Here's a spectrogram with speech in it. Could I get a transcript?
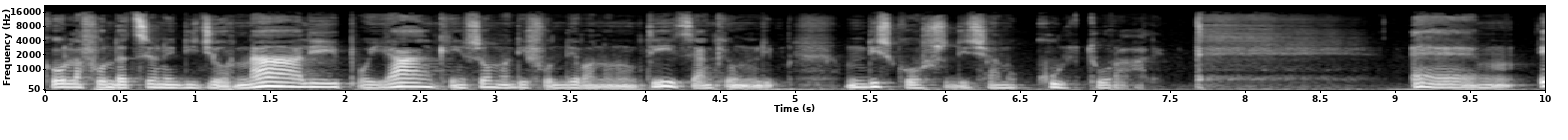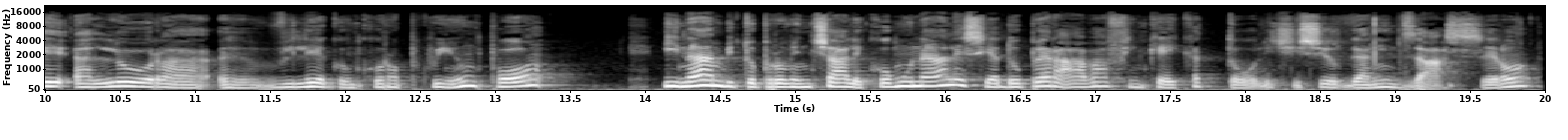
con la fondazione di giornali, poi anche, insomma, diffondevano notizie, anche un, un discorso, diciamo, culturale. Eh, e allora eh, vi leggo ancora qui un po' In ambito provinciale e comunale si adoperava affinché i cattolici si organizzassero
